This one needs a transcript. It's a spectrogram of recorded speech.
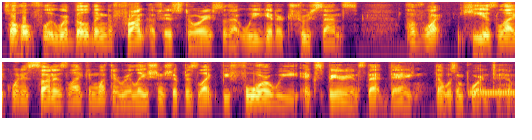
So hopefully we're building the front of his story so that we get a true sense of what he is like, what his son is like, and what their relationship is like before we experience that day that was important to him.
